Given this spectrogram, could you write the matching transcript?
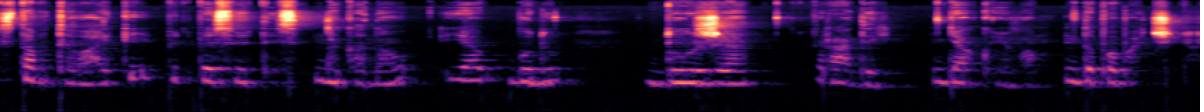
Ставте лайки, підписуйтесь на канал. Я буду дуже радий. Дякую вам. До побачення.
